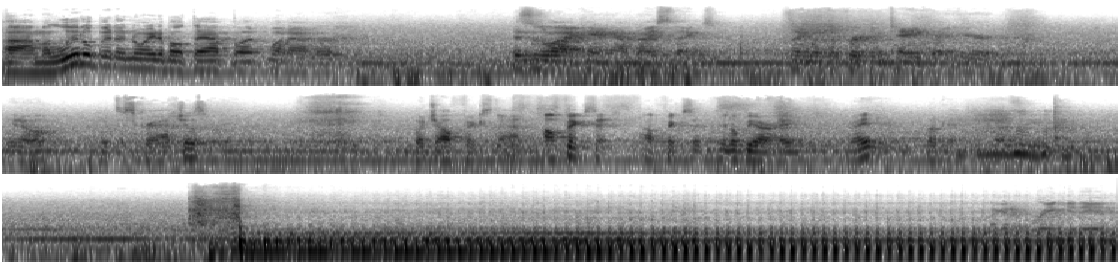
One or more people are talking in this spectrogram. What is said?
I'm a little bit annoyed about that, but whatever. This is why I can't have nice things. Same with the freaking tank right here. you know, with the scratches. Which I'll fix that. I'll fix it. I'll fix it. It'll be all right, right? Okay. Let's see. I gotta break it in.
